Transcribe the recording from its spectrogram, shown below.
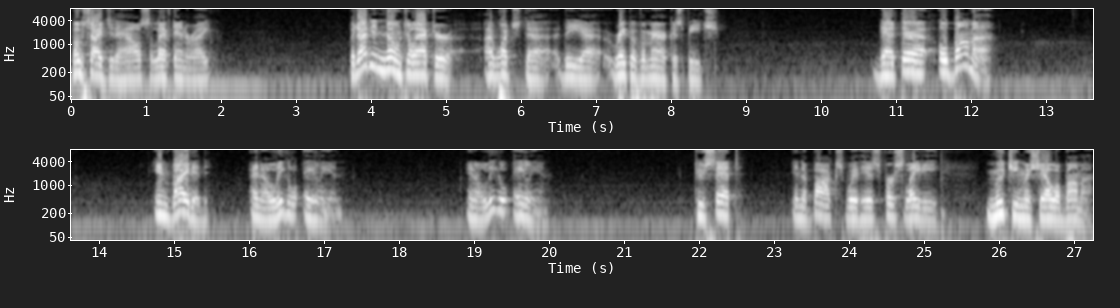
Both sides of the house, the left and the right. But I didn't know until after I watched uh, the uh, Rape of America speech that there, Obama invited an illegal alien an illegal alien to sit in the box with his First Lady, Moochie Michelle Obama.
